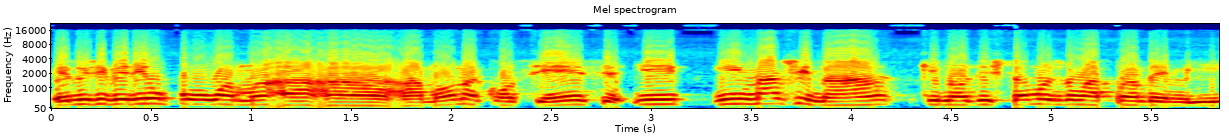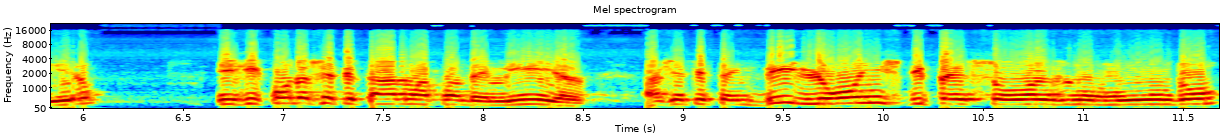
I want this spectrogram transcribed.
eles deveriam pôr a, a, a mão na consciência e imaginar que nós estamos numa pandemia e que quando a gente está numa pandemia, a gente tem bilhões de pessoas no mundo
